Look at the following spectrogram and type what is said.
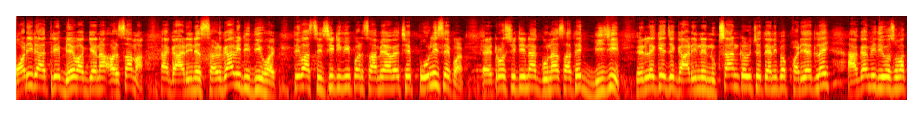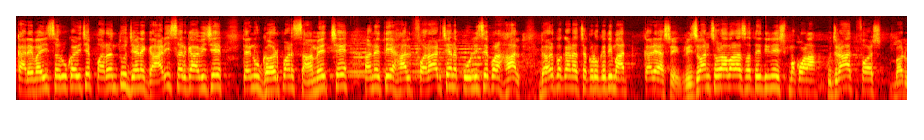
મોડી રાત્રે બે વાગ્યાના અરસામાં આ ગાડીને સળગાવી દીધી હોય તેવા સીસીટીવી પણ સામે આવ્યા છે. પોલીસે પણ એટ્રોસિટીના ગુના સાથે બીજી એટલે કે જે ગાડીને નુકસાન કર્યું છે તેની પર ફરિયાદ લઈ આગામી દિવસોમાં કાર્યવાહી શરૂ કરી છે. પરંતુ જેણે ગાડી સળગાવી છે તેનું ઘર પણ સામે જ છે અને તે હાલ ફરાર છે અને પોલીસે પણ હાલ ધરપકડના ચક્રો ગતિ કર્યા છે. રિઝવાન સોળાવાળા સાથે દિનેશ મકવાણા, ગુજરાત ફર્સ્ટ ભરૂચ.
